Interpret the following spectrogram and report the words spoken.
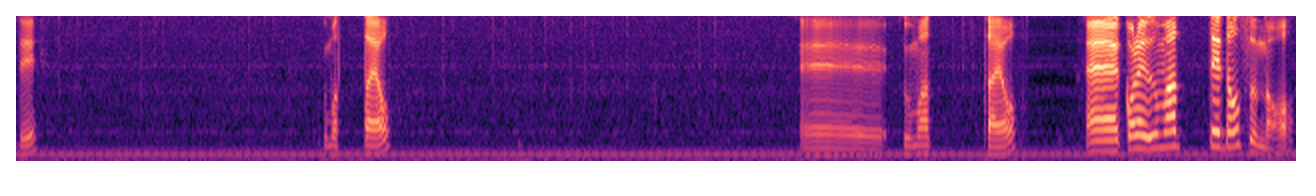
うで埋まったよえー、埋まったよえー、これ埋まってどうすんの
